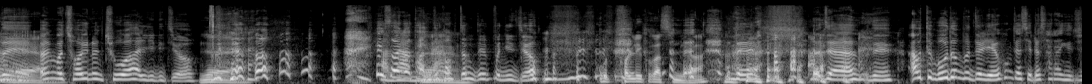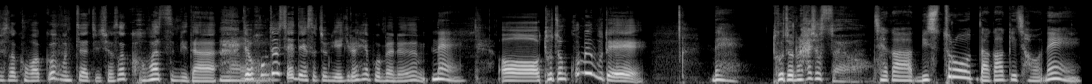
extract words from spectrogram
네. 네. 아니 뭐 저희는 좋아할 일이죠 예. 회사가 단지 걱정될 뿐이죠. 곧 걸릴 것 같습니다. 네. 자, 네. 아무튼 모든 분들 예, 홍자 씨를 사랑해 주셔서 고맙고 문자 주셔서 고맙습니다. 네. 이제 홍자 씨에 대해서 좀 얘기를 해 보면은 네. 어, 도전 꿈의 무대. 네. 도전을 하셨어요. 제가 미스트로 나가기 전에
